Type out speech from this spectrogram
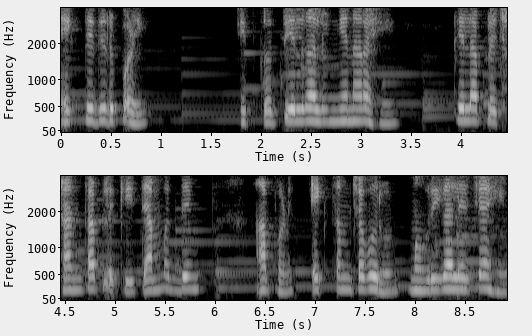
एक ते दीड पळी. इतकं तेल घालून घेणार आहे. तेल आपलं छान तापलं की त्यामध्ये आपण एक चमचा भरून मोहरी घालायची आहे.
